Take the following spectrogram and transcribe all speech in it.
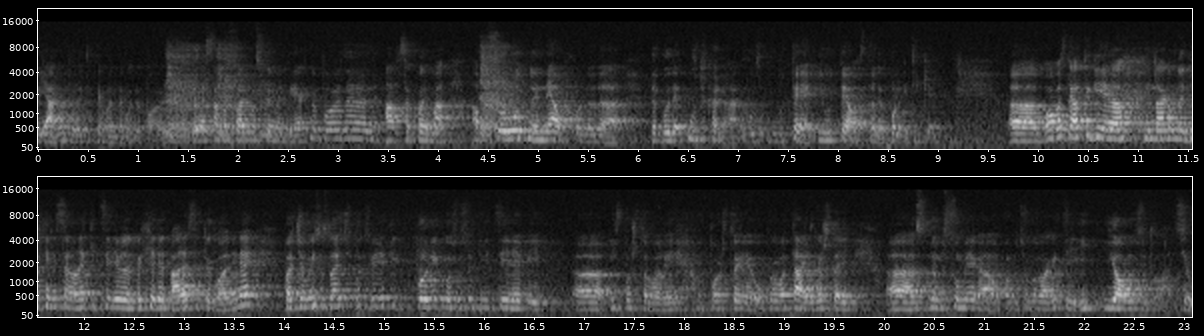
javnim politikama da bude povezana. Dakle, ne samo s ovima s kojima je direktno povezana, a sa kojima apsolutno je neophodno da, da bude utkana u, u te, i u te ostale politike. Uh, ova strategija je naravno je definisala neke ciljeve do 2020. godine, pa ćemo isto sledeći put vidjeti koliko su se ti ciljevi uh, ispoštovali, pošto je upravo taj izveštaj uh, nam sumira o kome ću govoriti i, i ovu situaciju.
